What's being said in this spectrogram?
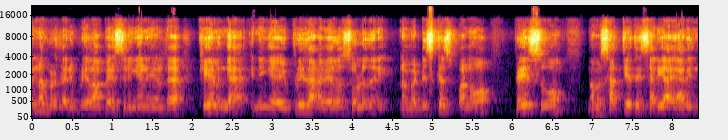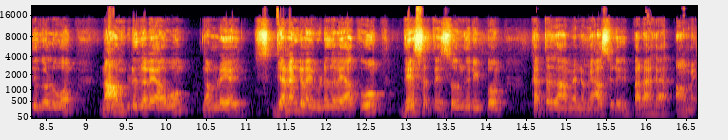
என்ன பிரதர் இப்படியெல்லாம் பேசுகிறீங்கன்னு என்ற கேளுங்க. நீங்கள் இப்படி தானே வேதம் சொல்லுது நம்ம டிஸ்கஸ் பண்ணுவோம். பேசுவோம் நம்ம சத்தியத்தை சரியாய் அறிந்து கொள்வோம் நாம் விடுதலையாகவும் நம்முடைய ஜனங்களை விடுதலையாக்குவோம் தேசத்தை சுதந்திரிப்போம். கத்ததாமே நம்மை ஆசீர்வதிப்பாராக. ஆமை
